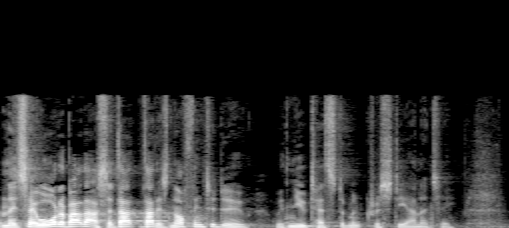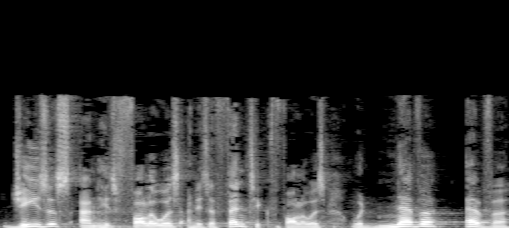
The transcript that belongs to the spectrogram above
And they'd say, well, what about that? I said, that, that has nothing to do with New Testament Christianity. Jesus and his followers and his authentic followers would never, ever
